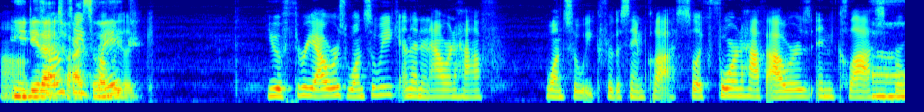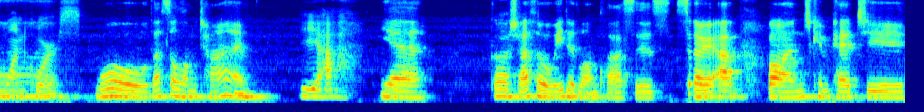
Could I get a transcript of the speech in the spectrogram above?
Um, you do that so twice a week? Like, you have three hours once a week and then an hour and a half once a week for the same class. So like four and a half hours in class for one ah, course. Whoa, that's a long time. Yeah. Yeah. Gosh, I thought we did long classes. So at Bond, compared to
